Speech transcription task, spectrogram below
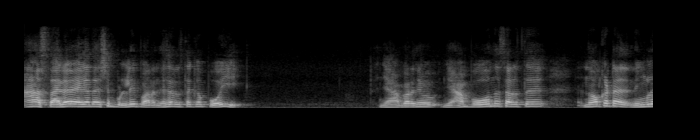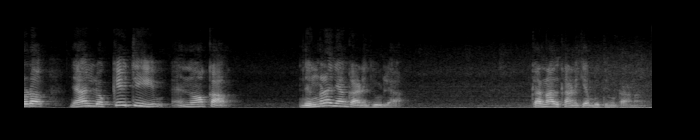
ആ സ്ഥലം ഏകദേശം പുള്ളി പറഞ്ഞ സ്ഥലത്തൊക്കെ പോയി. ഞാൻ പറഞ്ഞു ഞാൻ പോകുന്ന സ്ഥലത്ത് നോക്കട്ടെ നിങ്ങളോട് ഞാൻ ലൊക്കേറ്റ് ചെയ്യും നോക്കാം. നിങ്ങളെ ഞാൻ കാണിക്കില്ല കാരണം അത് കാണിക്കാൻ ബുദ്ധിമുട്ടാണ്.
